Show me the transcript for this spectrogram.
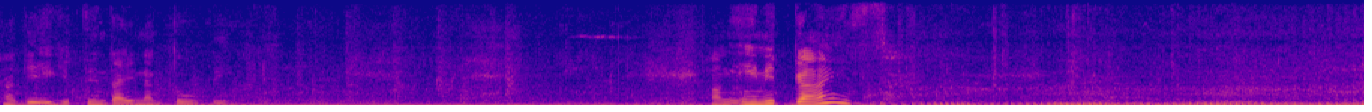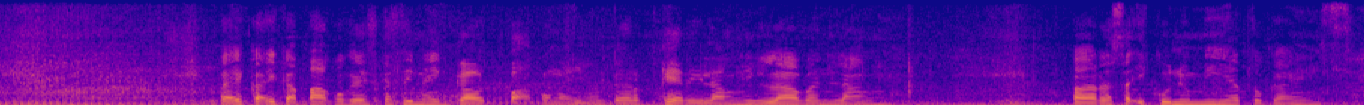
Nag-iigip din tayo ng tubig. Ang init guys. Paika-ika pa ako guys kasi may gout pa ako ngayon. Pero carry lang, laban lang. Para sa ekonomiya to guys.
